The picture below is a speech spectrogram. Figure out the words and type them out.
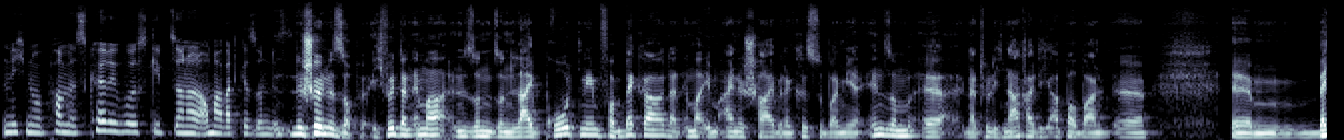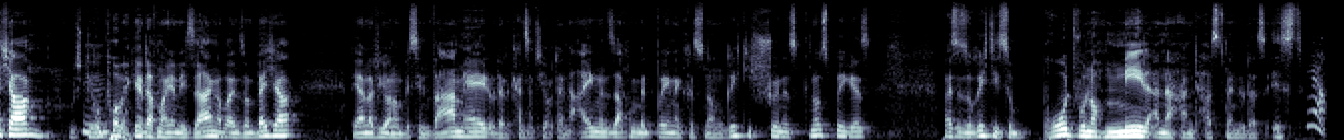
nicht nur Pommes Currywurst gibt, sondern auch mal was Gesundes. eine schöne Suppe. Ich würde dann immer so ein, so ein Laib Brot nehmen vom Bäcker, dann immer eben eine Scheibe, dann kriegst du bei mir in so einem äh, natürlich nachhaltig abbaubaren äh, ähm, Becher, Styroporbecher darf man ja nicht sagen, aber in so einem Becher, der natürlich auch noch ein bisschen warm hält oder du kannst natürlich auch deine eigenen Sachen mitbringen, dann kriegst du noch ein richtig schönes, knuspriges, weißt du, so richtig so Brot, wo noch Mehl an der Hand hast, wenn du das isst. Ja.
